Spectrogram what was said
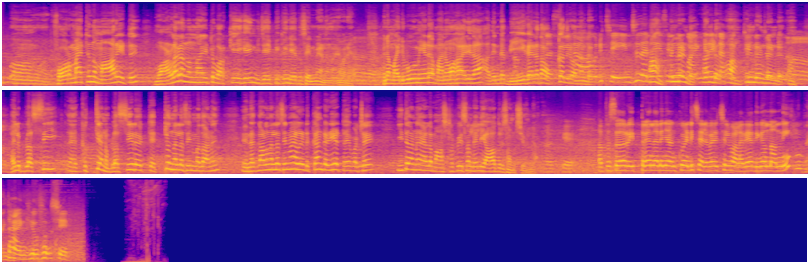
ഫോർമാറ്റിൽ നിന്ന് മാറിയിട്ട് വളരെ നന്നായിട്ട് വർക്ക് ചെയ്യുകയും വിജയിപ്പിക്കുകയും ചെയ്ത സിനിമയാണ് ഞാൻ പറയാം പിന്നെ മരുഭൂമിയുടെ മനോഹാരിത അതിന്റെ ഭീകരത ഒക്കെ അതിൽ വന്നിട്ടുണ്ട്. ഉണ്ട് ഉണ്ട് ഉണ്ട്. അതിൽ ബ്ലസ്സി കൃത്യമാണ്. ബ്ലസ്സിയുടെ ഏറ്റവും നല്ല സിനിമ അതാണ് ഇതിനേക്കാളും നല്ല സിനിമ അയാൾ എടുക്കാൻ കഴിയട്ടെ. പക്ഷേ ഇതാണ് അയാളുടെ മാസ്റ്റർ പീസ് എന്നുള്ളതിൽ യാതൊരു സംശയമില്ല ഓക്കെ അപ്പോൾ സർ ഇത്രയും നേരം ഞങ്ങൾക്ക് വേണ്ടി ചെലവഴിച്ചതിൽ വളരെയധികം നന്ദി. താങ്ക് യു ശരി.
